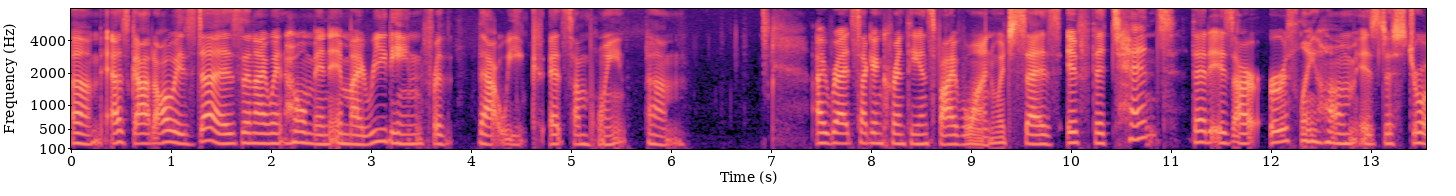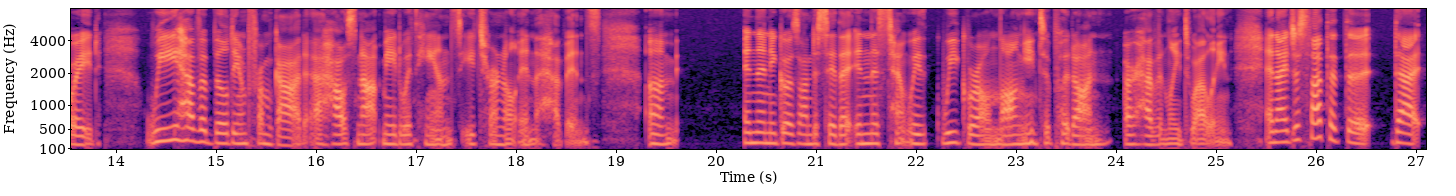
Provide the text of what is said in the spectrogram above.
um, as God always does, then I went home and in my reading for that week at some point, um, I read 2 Corinthians 5 1, which says, If the tent that is our earthly home is destroyed, we have a building from God, a house not made with hands, eternal in the heavens. Um, and then he goes on to say that in this tent we we groan, longing to put on our heavenly dwelling. And I just thought that the that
